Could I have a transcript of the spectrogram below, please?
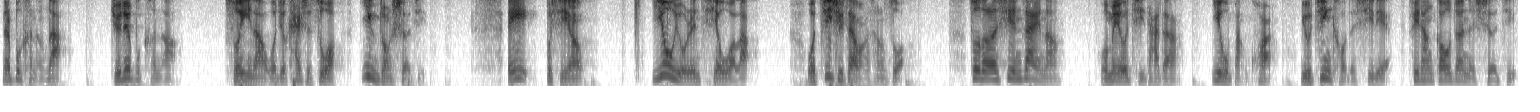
那是不可能的，绝对不可能。所以呢，我就开始做硬装设计，哎，不行，又有人切我了，我继续再往上做，做到了现在呢，我们有几大的业务板块，有进口的系列，非常高端的设计，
